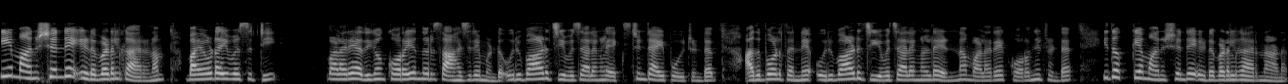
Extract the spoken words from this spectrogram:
ഈ മനുഷ്യന്റെ ഇടപെടൽ കാരണം ബയോഡൈവേഴ്സിറ്റി വളരെയധികം കുറയുന്ന ഒരു സാഹചര്യമുണ്ട്. ഒരുപാട് ജീവജാലങ്ങൾ എക്സ്റ്റെൻഡ് ആയി പോയിട്ടുണ്ട്. അതുപോലെ തന്നെ ഒരുപാട് ജീവജാലങ്ങളുടെ എണ്ണം വളരെ കുറഞ്ഞിട്ടുണ്ട്. ഇതൊക്കെ മനുഷ്യന്റെ ഇടപെടൽ കാരണമാണ്.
